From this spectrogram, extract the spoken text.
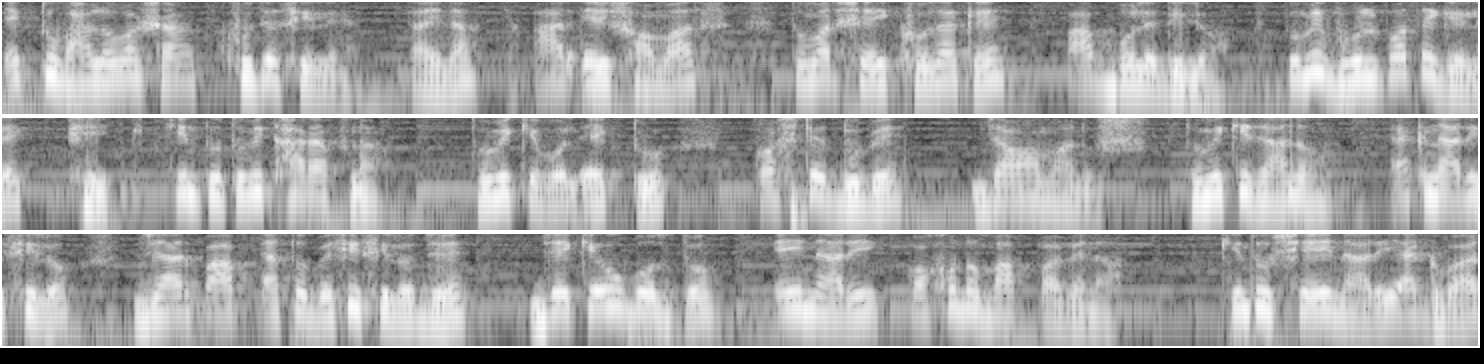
একটু ভালোবাসা খুঁজেছিলে। তাই না? আর এই সমাজ তোমার সেই খোঁজাকে পাপ বলে দিল। তুমি ভুল পথে গেলে ঠিক, কিন্তু তুমি খারাপ না। তুমি কেবল একটু কষ্টে ডুবে যাওয়া মানুষ। তুমি কি জানো, এক নারী ছিল যার পাপ এত বেশি ছিল যে যে কেউ বলতো, এই নারী কখনো মাপ পাবে না। কিন্তু সেই নারী একবার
